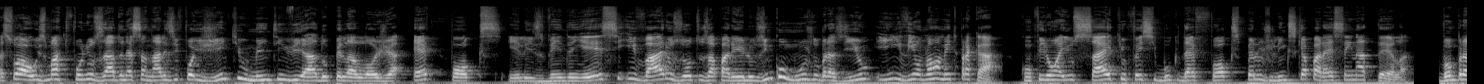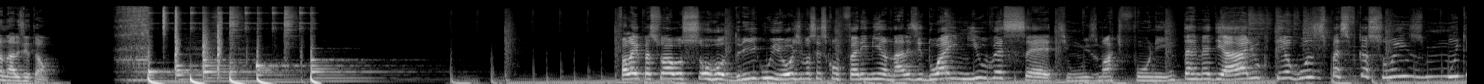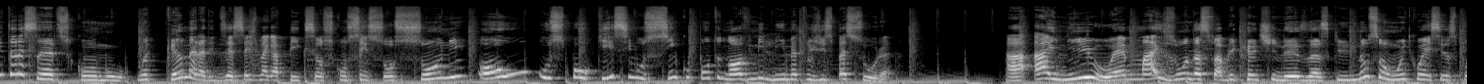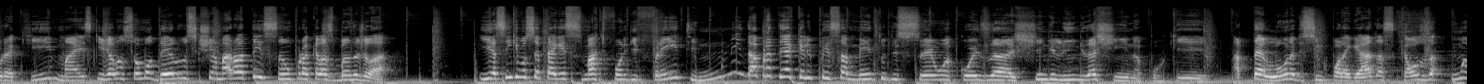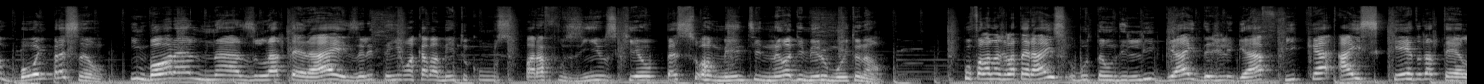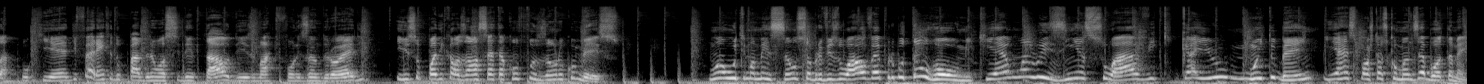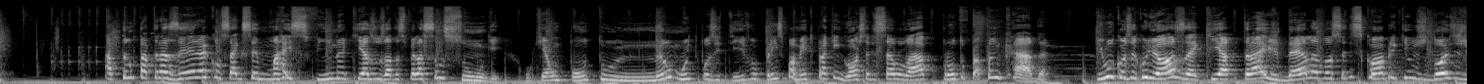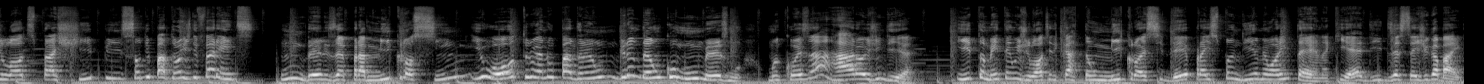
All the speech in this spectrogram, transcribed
Pessoal, o smartphone usado nessa análise foi gentilmente enviado pela loja Fox. Eles vendem esse e vários outros aparelhos incomuns no Brasil e enviam normalmente para cá. Confiram aí o site e o Facebook da Fox pelos links que aparecem na tela. Vamos para análise então. Fala aí pessoal, eu sou Rodrigo e hoje vocês conferem minha análise do iNew V7, um smartphone intermediário que tem algumas especificações muito interessantes, como uma câmera de 16 megapixels com sensor Sony ou os pouquíssimos 5.9mm de espessura. A iNew é mais uma das fabricantes chinesas que não são muito conhecidas por aqui, mas que já lançou modelos que chamaram a atenção por aquelas bandas lá. E assim que você pega esse smartphone de frente, nem dá para ter aquele pensamento de ser uma coisa Xing Ling da China, porque a telona de 5 polegadas causa uma boa impressão. Embora nas laterais ele tenha um acabamento com uns parafusinhos que eu pessoalmente não admiro muito não. Por falar nas laterais, o botão de ligar e desligar fica à esquerda da tela, o que é diferente do padrão ocidental de smartphones Android e isso pode causar uma certa confusão no começo. Uma última menção sobre o visual vai para o botão Home, que é uma luzinha suave que caiu muito bem e a resposta aos comandos é boa também. A tampa traseira consegue ser mais fina que as usadas pela Samsung, o que é um ponto não muito positivo, principalmente para quem gosta de celular pronto para pancada. E uma coisa curiosa é que atrás dela você descobre que os dois slots para chip são de padrões diferentes. Um deles é para micro SIM e o outro é no padrão grandão comum mesmo, uma coisa rara hoje em dia. E também tem um slot de cartão micro SD para expandir a memória interna, que é de 16 GB.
